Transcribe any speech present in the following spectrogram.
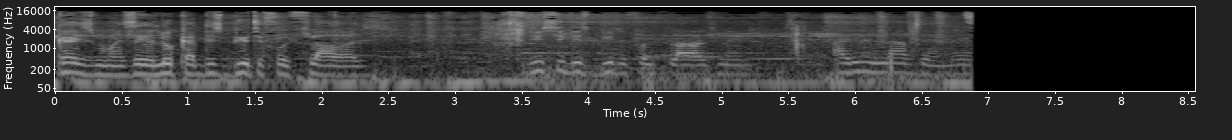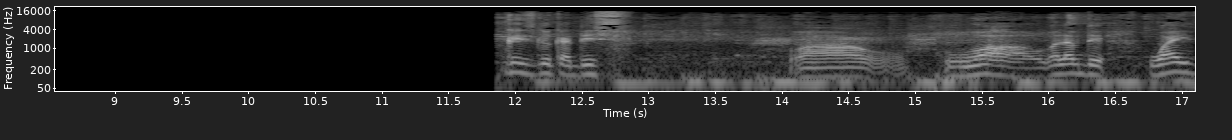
Guys, Maze, look at these beautiful flowers. Do you see these beautiful flowers, man? I really love them, man. Guys, look at this. Wow. Wow. I love the white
